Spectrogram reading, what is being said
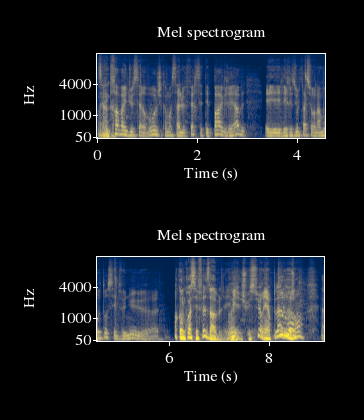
C'est un travail du cerveau. J'ai commencé à le faire. C'était pas agréable. Et les résultats sur la moto, c'est devenu euh, comme quoi c'est faisable. Et je suis sûr, il y a plein de gens. Euh,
